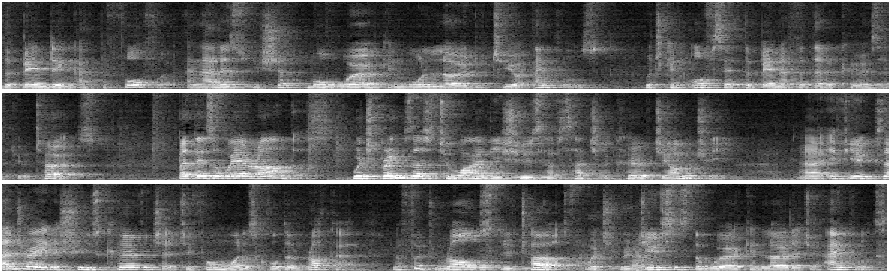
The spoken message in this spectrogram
the bending at the forefoot, and that is you shift more work and more load to your ankles, which can offset the benefit that occurs at your toes. But there's a way around this, which brings us to why these shoes have such a curved geometry. Uh, if you exaggerate a shoe's curvature to form what is called a rocker, your foot rolls through toe off, which reduces the work and load at your ankles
